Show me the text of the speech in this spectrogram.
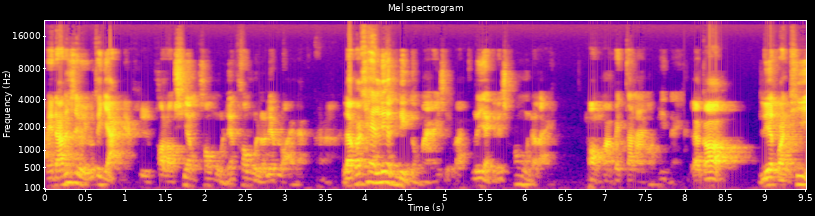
ใน Data CEO ยกตัวอย่างเนี่ยคือพอเราเชื่อมข้อมูลเรื่องข้อมูลเราเรียบร้อยแล้วเราก็แค่เลือกดึงออกมาเฉยๆว่าเราอยากจะได้ข้อมูลอะไร ออกมาเป็นตารางประเภทไหน แล้วก็เลือกวันที่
